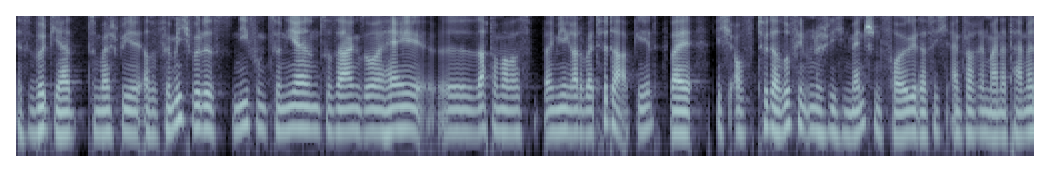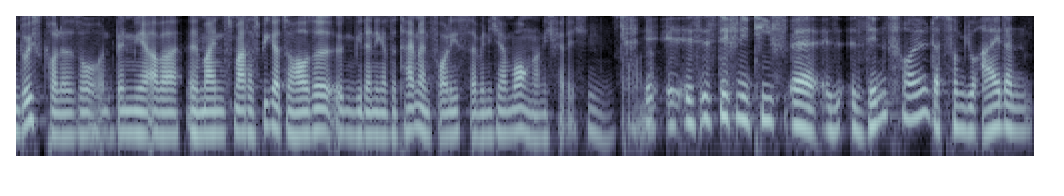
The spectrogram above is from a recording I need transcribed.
es wird ja zum Beispiel, also für mich würde es nie funktionieren zu sagen so, hey, äh, sag doch mal, was bei mir gerade bei Twitter abgeht, weil ich auf Twitter so vielen unterschiedlichen Menschen folge, dass ich einfach in meiner Timeline durchscrolle so mhm. und wenn mir aber äh, mein smarter Speaker zu Hause irgendwie dann die ganze Timeline vorliest, da bin ich ja morgen noch nicht fertig. Mhm. So, ne? Es ist definitiv äh, sinnvoll, dass vom UI dann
